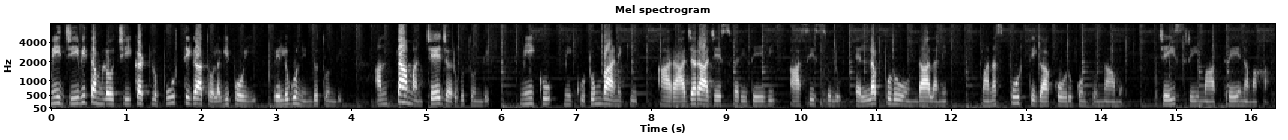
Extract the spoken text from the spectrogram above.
మీ జీవితంలో చీకట్లు పూర్తిగా తొలగిపోయి వెలుగు నిండుతుంది. అంతా మంచే జరుగుతుంది. మీకు మీ కుటుంబానికి ఆ రాజరాజేశ్వరి దేవి ఆశీస్సులు ఎల్లప్పుడూ ఉండాలని మనస్ఫూర్తిగా కోరుకుంటున్నాము. జై శ్రీమాత్రే నమః.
